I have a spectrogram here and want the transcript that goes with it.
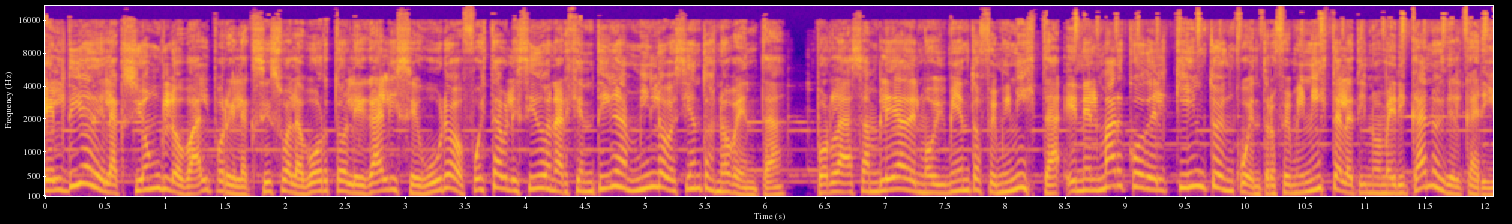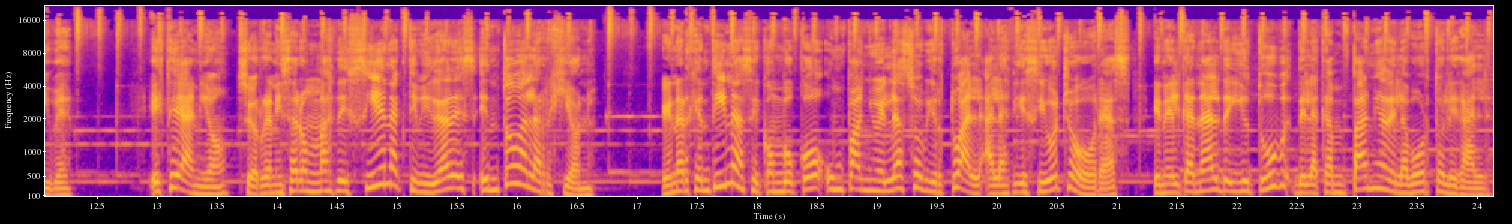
El Día de la Acción Global por el Acceso al Aborto Legal y Seguro fue establecido en Argentina en 1990 por la Asamblea del Movimiento Feminista en el marco del quinto encuentro feminista latinoamericano y del Caribe. Este año se organizaron más de 100 actividades en toda la región. En Argentina se convocó un pañuelazo virtual a las 18 horas en el canal de YouTube de la campaña del aborto legal.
